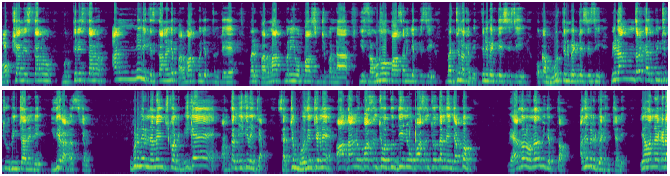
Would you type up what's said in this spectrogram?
మోక్షాన్ని ఇస్తాను ముక్తిని ఇస్తాను అన్నీ నీకు ఇస్తానని పరమాత్మ చెప్తుంటే మరి పరమాత్మని ఉపాసించకుండా ఈ సగుణోపాసన అని చెప్పేసి మధ్యన ఒక వ్యక్తిని పెట్టేసేసి ఒక మూర్తిని పెట్టేసేసి వీళ్ళందరూ కల్పించి చూపించారండి. ఇది రహస్యం. ఇప్పుడు మీరు నిర్ణయించుకోండి. మీకే అంత మీకే మేము చెప్పం సత్యం బోధించడమే. ఆ దాన్ని ఉపాసించవద్దు దీన్ని ఉపాసించవద్దని మేము చెప్పం. వేదంలో ఉన్నది మేము చెప్తాం. అది మీరు గ్రహించండి. ఏమన్నా ఇక్కడ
